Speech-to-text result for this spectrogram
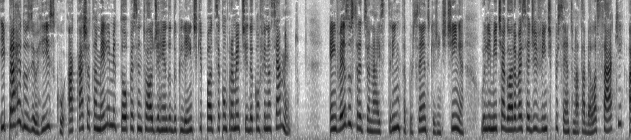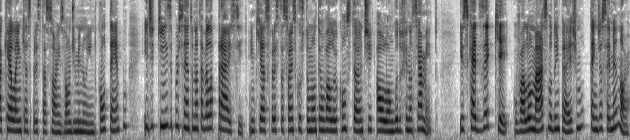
E para reduzir o risco, a Caixa também limitou o percentual de renda do cliente que pode ser comprometida com financiamento. Em vez dos tradicionais 30% que a gente tinha, o limite agora vai ser de 20% na tabela SAC, aquela em que as prestações vão diminuindo com o tempo, e de 15% na tabela Price, em que as prestações costumam ter um valor constante ao longo do financiamento. Isso quer dizer que o valor máximo do empréstimo tende a ser menor.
